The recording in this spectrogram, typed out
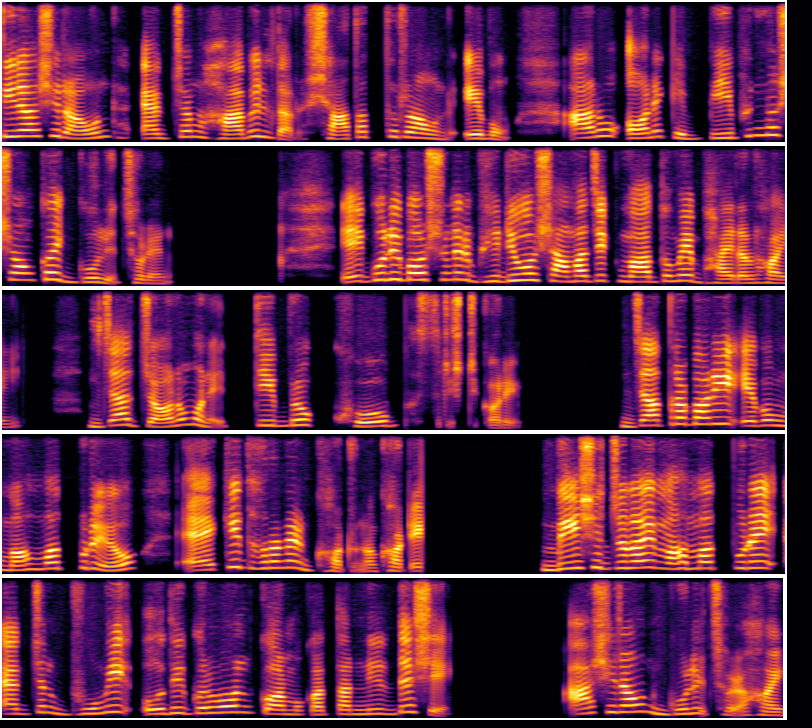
তিরাশি রাউন্ড, একজন হাবিলদার সাতাত্তর রাউন্ড এবং আরও অনেকে বিভিন্ন সংখ্যায় গুলি ছোড়েন। এই গুলি বর্ষণের ভিডিও সামাজিক মাধ্যমে ভাইরাল হয়, যা জনমনে তীব্র ক্ষোভ সৃষ্টি করে। যাত্রাবাড়ি এবং মোহাম্মদপুরেও একই ধরনের ঘটনা ঘটে। বিশ জুলাই মোহাম্মদপুরে একজন ভূমি অধিগ্রহণ কর্মকর্তার নির্দেশে আশি রাউন্ড গুলি ছোড়া হয়।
